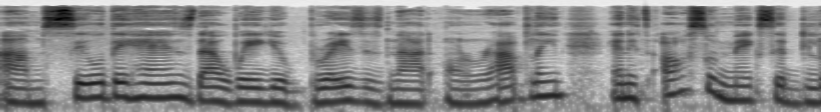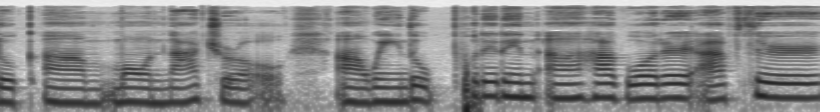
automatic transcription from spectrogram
um, seal the hands. That way your braids is not unraveling, and it also makes it look um, more natural. Uh, when you put it in uh, hot water after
